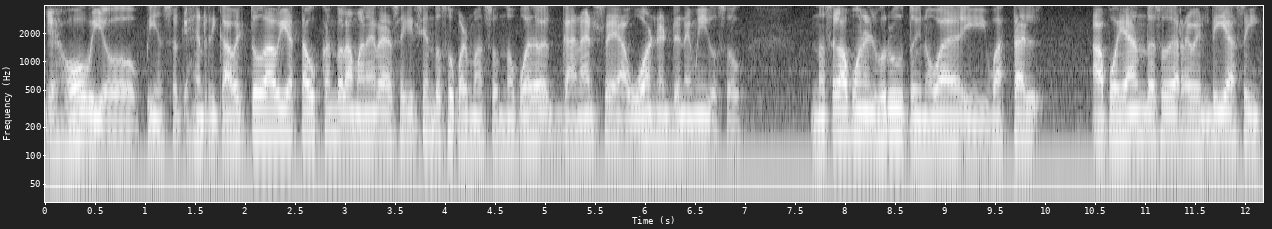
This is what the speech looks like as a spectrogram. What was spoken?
es obvio, pienso que Henry Cavill todavía está buscando la manera de seguir siendo Superman, so no puede ganarse a Warner de enemigos, so no se va a poner bruto y no va y va a estar apoyando eso de rebeldía así.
